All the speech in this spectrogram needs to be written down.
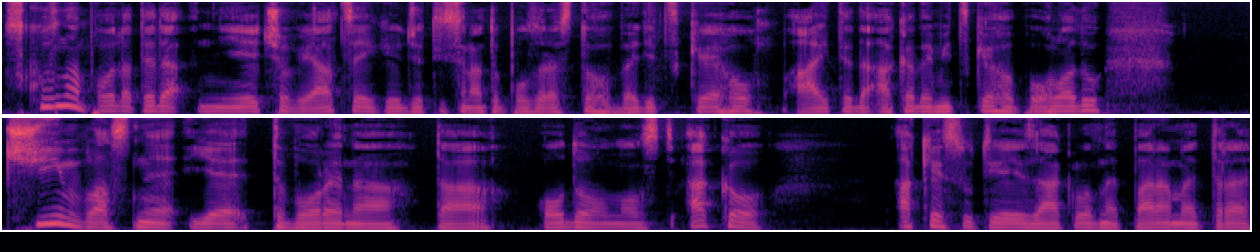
Skús nám povedať teda niečo viacej, keďže ty sa na to pozeráš z toho vedeckého, aj teda akademického pohľadu. Čím vlastne je tvorená tá odolnosť? Ako, aké sú tie základné parametre,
